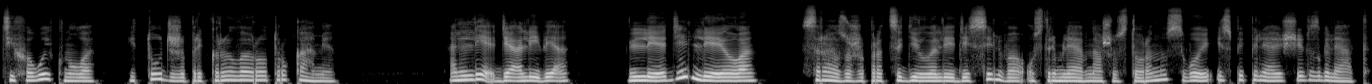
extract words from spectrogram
тихо ойкнула и тут же прикрыла рот руками. «Леди Оливия! Леди Лейла!» Сразу же процедила леди Сильва, устремляя в нашу сторону свой испепеляющий взгляд.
